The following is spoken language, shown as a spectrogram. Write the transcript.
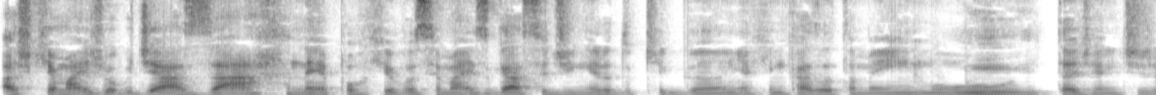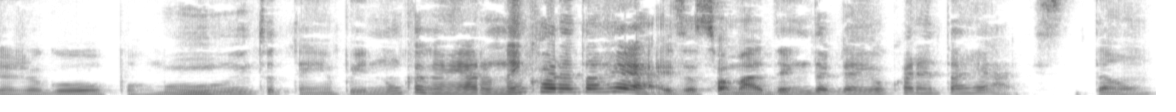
Acho que é mais jogo de azar, né? Porque você mais gasta dinheiro do que ganha. Aqui em casa também muita gente já jogou por muito tempo e nunca ganharam nem 40 reais. A sua madrinha ainda ganhou 40 reais. Então,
